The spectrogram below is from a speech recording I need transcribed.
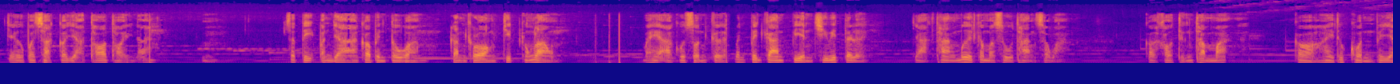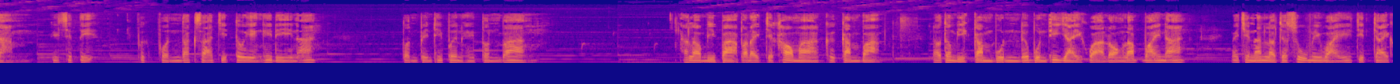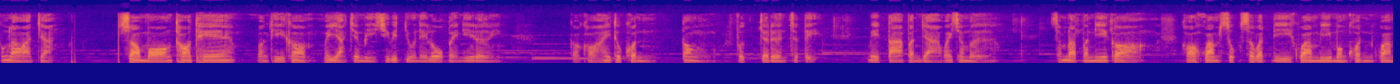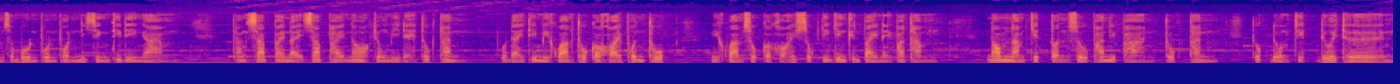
เจออุปสรรคก็อย่าท้อถอยนะ สติปัญญาก็เป็นตัวกันกรองจิตของเรา ไม่ให้อากุศลเกิด มันเป็นการเปลี่ยนชีวิตไปเลย จากทางมืดก็มาสู่ทางสว่าง ก็เข้าถึงธรรมะ ก็ให้ทุกคนพยายามมีสติ ฝึกฝนรักษาจิตตัวเองให้ดีนะ ตนเป็นที่เพื่อนของตนบ้าง ถ้าเรามีบาปอะไรจะเข้ามาคือกรรมบาป เราต้องมีกรรมบุญหรือบุญที่ใหญ่กว่ารองรับไว้นะ ไม่เช่นนั้นเราจะสู้ไม่ไหวจิตใจของเราอาจจะเศร้าหมองท้อแท้ บางทีก็ไม่อยากจะมีชีวิตอยู่ในโลกใบนี้เลย ก็ขอให้ทุกคนต้องฝึกเจริญสติ เมตตาปัญญาไว้เสมอสำหรับวันนี้ก็ขอความสุขสวัสดีความมีมงคล ความสมบูรณ์ผลผลในสิ่งที่ดีงาม ทั้งทรัพย์ภายในทรัพย์ภายนอกจงมีแด่ทุกท่าน ผู้ใดที่มีความทุกข์ก็ขอให้พ้นทุกข์ มีความสุขก็ขอให้สุขยิ่งยิ่งขึ้นไปในพระธรรม น้อมนำจิตตนสู่พระนิพพานทุกท่าน ทุกดวงจิตด้วยเทิน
